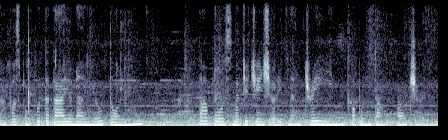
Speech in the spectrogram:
Tapos pupunta tayo ng Newton. Tapos, mag-change ulit ng train papuntang Orchard.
